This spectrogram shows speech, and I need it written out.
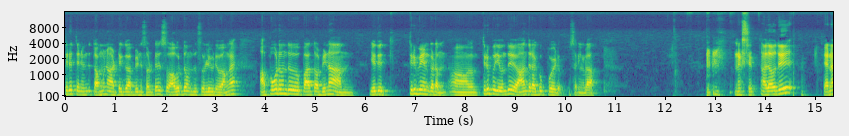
திருத்தணி வந்து தமிழ்நாட்டுக்கு அப்படின்னு சொல்லிட்டு ஸோ அவர் தான் வந்து சொல்லிவிடுவாங்க. அப்போ கூட வந்து பார்த்தோம் அப்படின்னா எது திருவேங்கடம் திருப்பதி வந்து ஆந்திராவுக்கு போயிடும். சரிங்களா? நெக்ஸ்ட்டு அதாவது என்ன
